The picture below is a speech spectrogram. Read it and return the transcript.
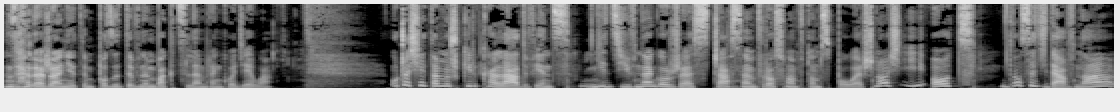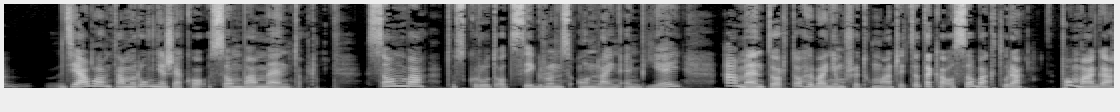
zarażanie tym pozytywnym bakcylem rękodzieła. Uczę się tam już kilka lat, więc nic dziwnego, że z czasem wrosłam w tą społeczność i od dosyć dawna działam tam również jako Somba Mentor. Somba to skrót od Sigrun's Online MBA, a mentor to chyba nie muszę tłumaczyć. To taka osoba, która pomaga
